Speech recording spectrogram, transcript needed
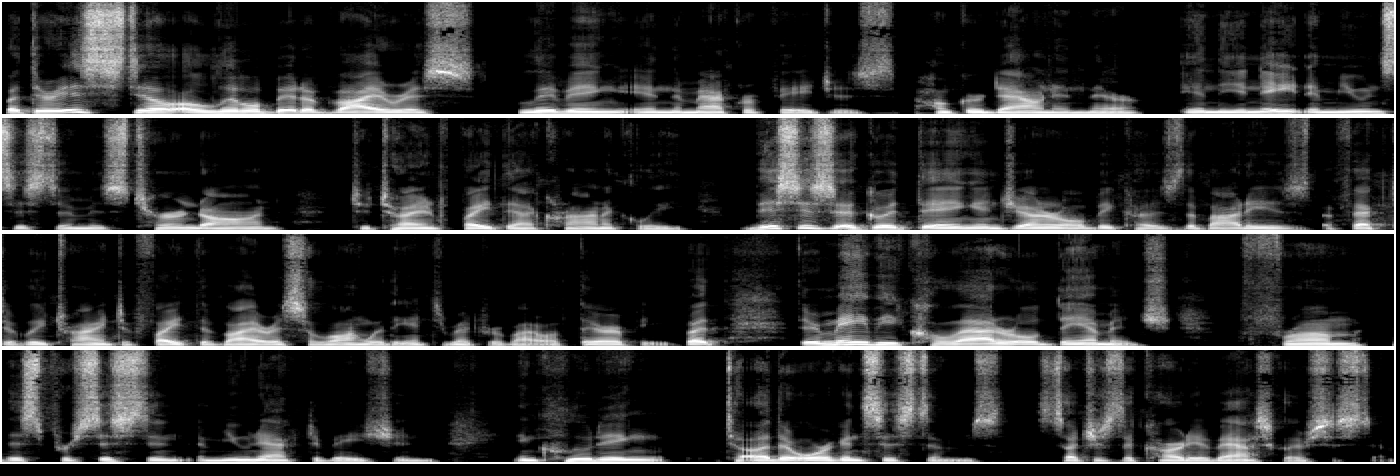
but there is still a little bit of virus living in the macrophages, hunkered down in there. And the innate immune system is turned on to try and fight that chronically. This is a good thing in general because the body is effectively trying to fight the virus along with the antiretroviral therapy. But there may be collateral damage from this persistent immune activation, including to other organ systems, such as the cardiovascular system.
